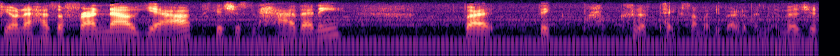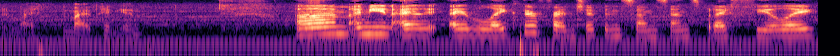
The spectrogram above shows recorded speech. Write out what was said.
Fiona has a friend now? Yeah, because she doesn't have any. But they could have picked somebody better than Imogen, in my in my opinion. Um, I mean, I I like their friendship in some sense, but I feel like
